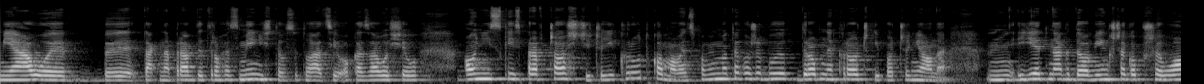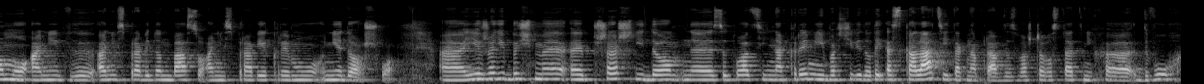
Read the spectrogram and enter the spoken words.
miały by tak naprawdę trochę zmienić tę sytuację, okazały się o niskiej sprawczości, czyli krótko mówiąc, pomimo tego, że były drobne kroczki poczynione, mm, jednak do większego przełomu ani w, ani w sprawie Donbasu, ani w sprawie Krymu nie doszło. E, jeżeli byśmy e, przeszli do e, sytuacji na Krymie i właściwie do tej eskalacji tak naprawdę, zwłaszcza w ostatnich dwóch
